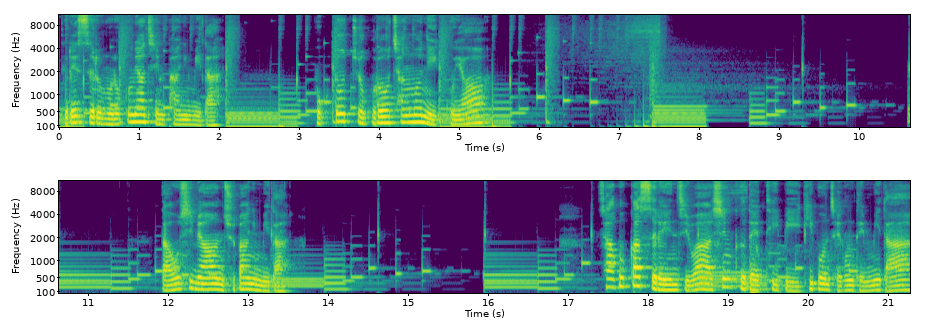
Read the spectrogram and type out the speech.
드레스룸으로 꾸며진 방입니다. 복도 쪽으로 창문이 있고요. 나오시면 주방입니다. 사구 가스 레인지와 싱크대 TV 기본 제공됩니다.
